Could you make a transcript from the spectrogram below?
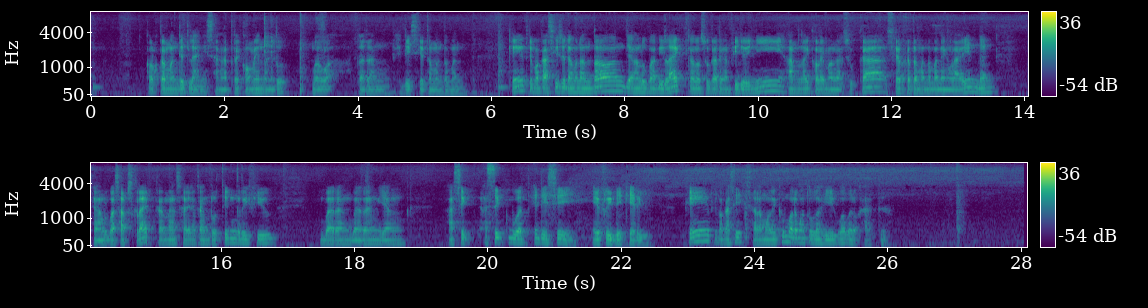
Recommended lah ini sangat rekomend untuk bawa barang edisi teman-teman Oke, terima kasih sudah menonton. Jangan lupa di like kalau suka dengan video ini, unlike kalau emang nggak suka, share ke teman-teman yang lain, dan jangan lupa subscribe karena saya akan rutin review barang-barang yang asik-asik buat EDC, Everyday Carry. Oke, terima kasih. Assalamualaikum warahmatullahi wabarakatuh.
